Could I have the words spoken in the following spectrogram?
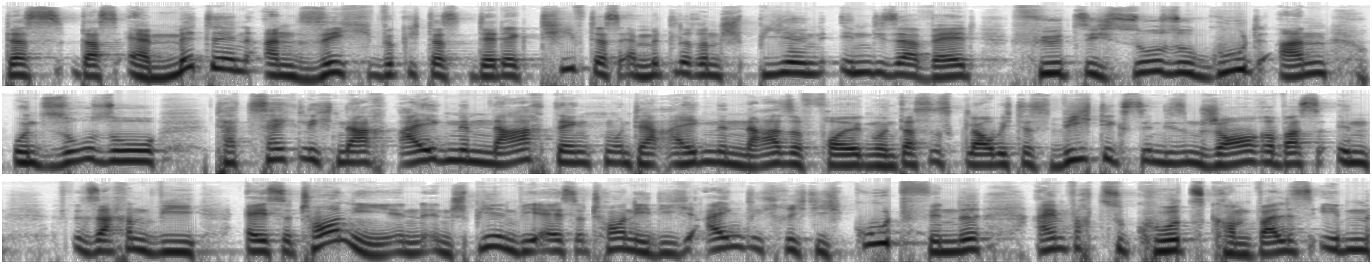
dass das Ermitteln an sich, wirklich das Detektiv, das Ermittlerin spielen in dieser Welt, fühlt sich so, so gut an und so, so tatsächlich nach eigenem Nachdenken und der eigenen Nase folgen. Und das ist, glaube ich, das Wichtigste in diesem Genre, was in Sachen wie Ace Attorney, in, in Spielen wie Ace Attorney, die ich eigentlich richtig gut finde, einfach zu kurz kommt, weil es eben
